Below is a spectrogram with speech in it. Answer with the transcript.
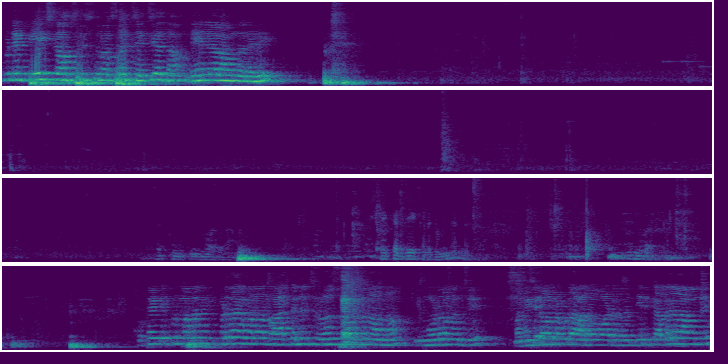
ఇప్పుడు నేను పిహెచ్ డ్రాప్స్ తీసుకుని ఒకసారి చెక్ చేద్దాం. దేనిలో ఎలా ఉంది అనేది. శేఖర్ జీ ఇక్కడికి ఓకే అండి ఇప్పుడు మనం ఇప్పటిదాకా మనం రాత్రి నుంచి రోజు తాగుతూనే ఉన్నాం. ఈ మూడు రోజుల నుంచి మన ఇంట్లో ఉన్నప్పుడు ఆరో వాటర్ దీని కలర్ ఎలా ఉంది?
